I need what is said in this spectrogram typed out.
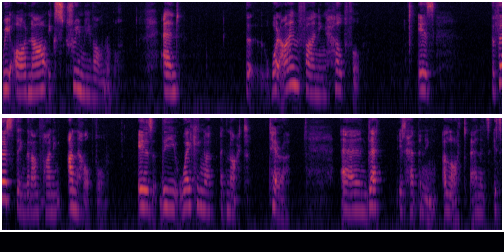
we are now extremely vulnerable. And the, what I'm finding helpful is the first thing that I'm finding unhelpful is the waking up at night terror. And that is happening a lot and it's, it's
